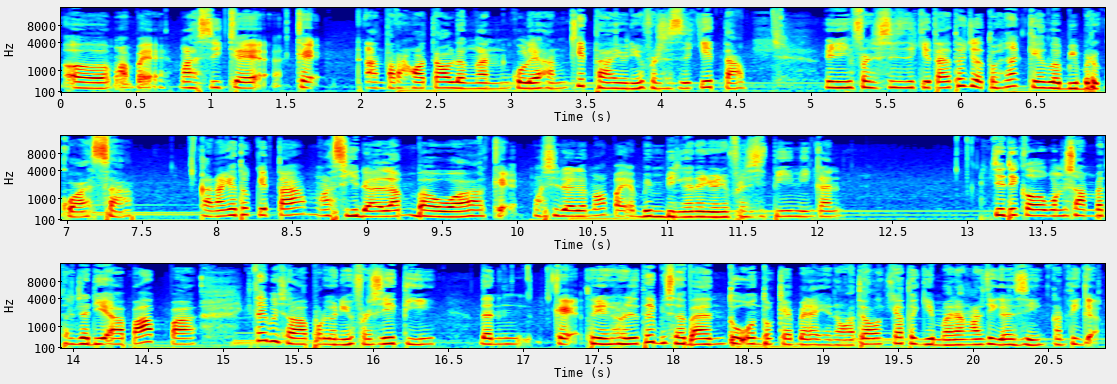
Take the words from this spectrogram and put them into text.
um, apa ya? Masih kayak kayak antara hotel dengan kuliahan kita, universitas kita. Universitas kita itu jatuhnya kayak lebih berkuasa karena itu kita masih dalam bahwa kayak masih dalam apa ya bimbingan di university ini kan jadi kalaupun sampai terjadi apa-apa, kita bisa lapor university dan kayak tuh university bisa bantu untuk kayak pindahin hotel kayak atau gimana ngerti gak sih? Ngerti gak?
